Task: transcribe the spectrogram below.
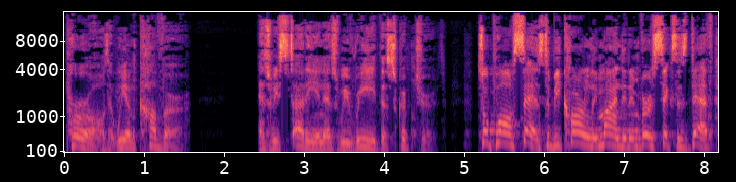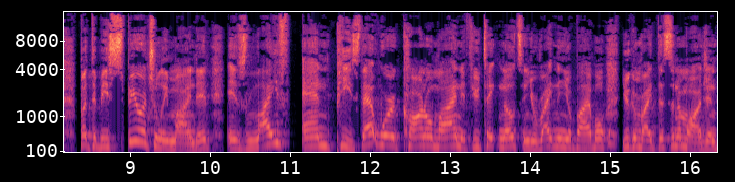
pearls that we uncover as we study and as we read the scriptures. So Paul says to be carnally minded in verse 6 is death, but to be spiritually minded is life and peace. That word carnal mind, if you take notes and you're writing in your Bible, you can write this in the margin.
